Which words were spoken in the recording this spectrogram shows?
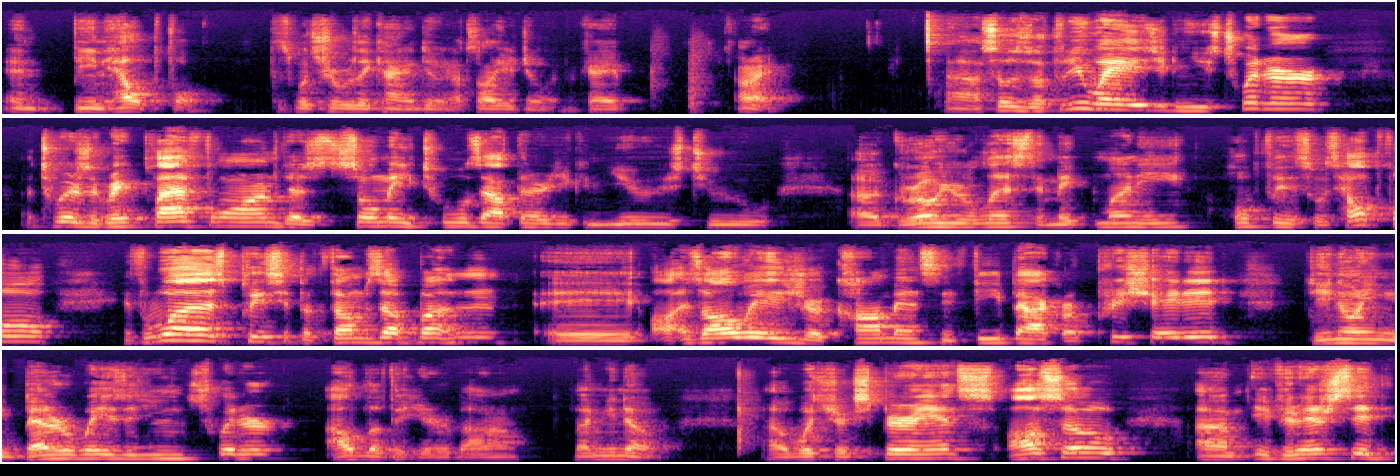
and being helpful. That's what you're really kind of doing. That's all you're doing, okay? All right. Uh, so there's three ways you can use Twitter. Twitter is a great platform. There's so many tools out there you can use to uh, grow your list and make money. Hopefully, this was helpful. If it was, please hit the thumbs up button. Uh, as always, your comments and feedback are appreciated. Do you know any better ways to use Twitter? I'd love to hear about them. Let me know. Uh, what's your experience? Also, um, if you're interested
